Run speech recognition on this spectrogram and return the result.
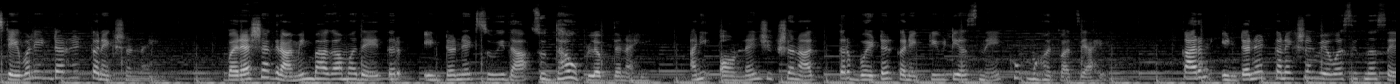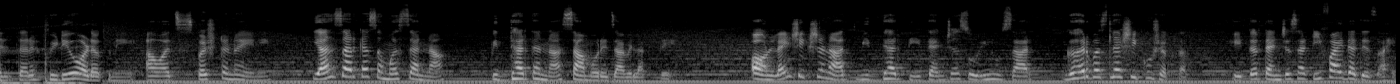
स्टेबल इंटरनेट कनेक्शन नाही. बऱ्याचशा ग्रामीण भागामध्ये तर इंटरनेट सुविधा सुद्धा उपलब्ध नाही. आणि ऑनलाईन शिक्षणात तर बेटर कनेक्टिव्हिटी असणे खूप महत्त्वाचे आहे. कारण इंटरनेट कनेक्शन व्यवस्थित नसेल तर व्हिडिओ अडकणे आवाज स्पष्ट न येणे यांसारख्या समस्यांना विद्यार्थ्यांना सामोरे जावे लागते. ऑनलाईन शिक्षणात विद्यार्थी त्यांच्या सोयीनुसार घर बसल्या शिकू शकतात. हे तर त्यांच्यासाठी फायद्यातच आहे.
